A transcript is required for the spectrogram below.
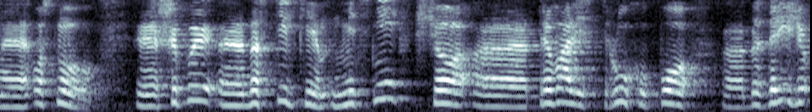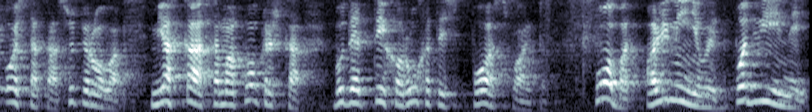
е, основу. Е, Шипи е, настільки міцні, що е, тривалість руху по е, бездоріжжю ось така, суперова. М'яка сама покришка буде тихо рухатись по асфальту. Побат алюмінієвий, подвійний,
